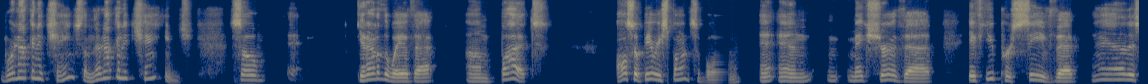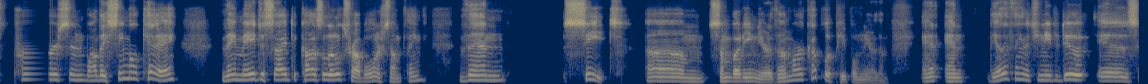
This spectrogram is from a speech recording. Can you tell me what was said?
we're not going to change them. They're not going to change. So eh, get out of the way of that. Um, but also be responsible and, and, make sure that if you perceive that yeah, this person, while they seem okay, they may decide to cause a little trouble or something, then seat um, somebody near them or a couple of people near them. And and the other thing that you need to do is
